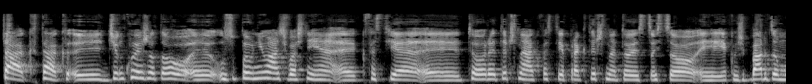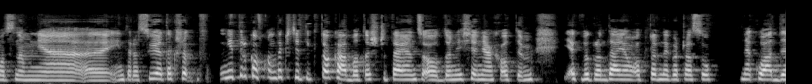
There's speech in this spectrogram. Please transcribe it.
Tak, tak. Y, dziękuję, że to y, uzupełniłaś właśnie y, kwestie teoretyczne, a kwestie praktyczne to jest coś, co jakoś bardzo mocno mnie interesuje. Także nie tylko w kontekście TikToka, bo też czytając o doniesieniach o tym, jak wyglądają od pewnego czasu nakłady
